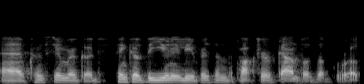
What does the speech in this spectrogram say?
uh, consumer goods. Think of the Unilevers and the Procter of Gambles of the world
